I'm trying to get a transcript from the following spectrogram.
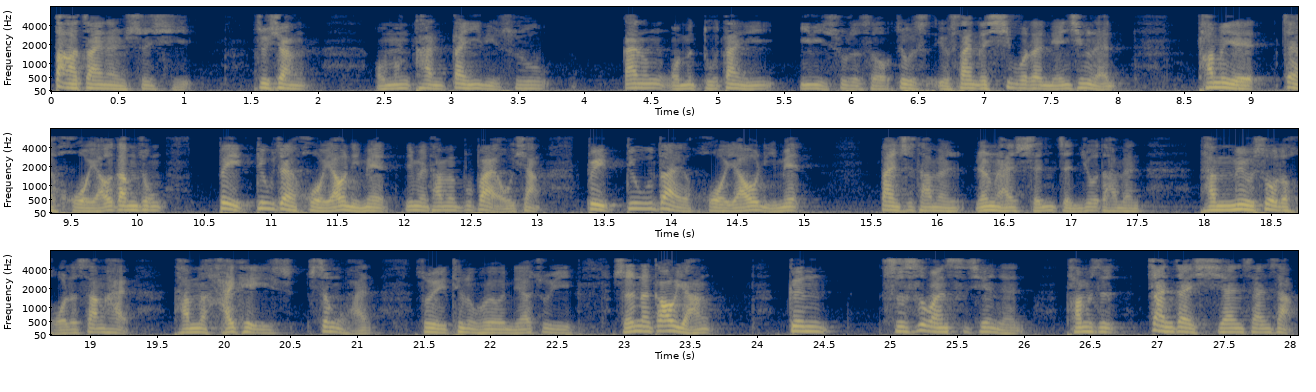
大灾难时期，就像我们看但以理书，刚我们读但以以理书的时候，就是有三个希伯的年轻人，他们也在火窑当中被丢在火窑里面，因为他们不拜偶像，被丢在火窑里面，但是他们仍然神拯救他们，他们没有受到火的伤害，他们还可以生还。所以听众朋友你要注意，神的羔羊跟。十四万四千人，他们是站在锡安山上。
